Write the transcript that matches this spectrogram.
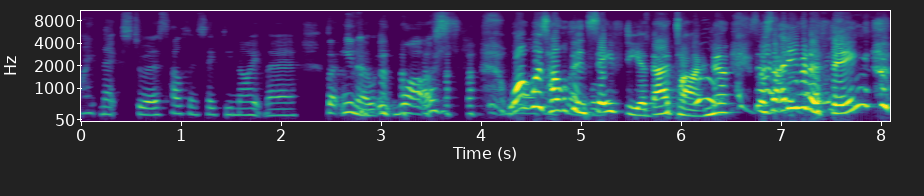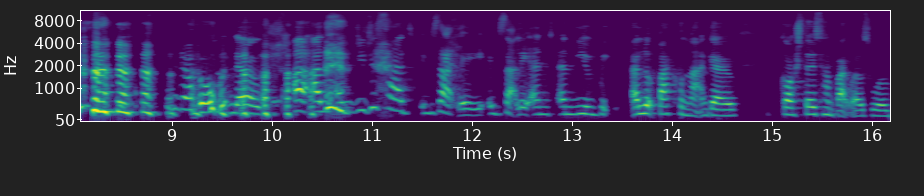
right next to us health and safety nightmare. But you know it was it what was, was health and safety at that time? No, exactly. was that even a thing? No no. Uh, and, and, you just had exactly exactly. And and you i look back on that and go gosh, those humpback whales were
